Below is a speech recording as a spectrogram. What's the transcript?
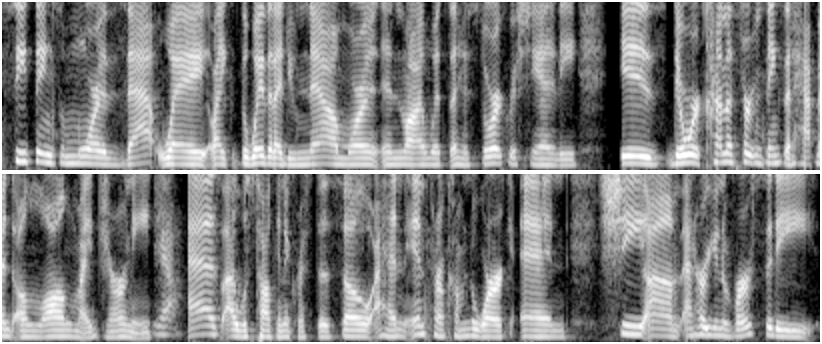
see things more that way, like the way that I do now, more in line with the historic Christianity, is there were kind of certain things that happened along my journey Yeah. as I was talking to Krista. So I had an intern come to work and she um at her university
